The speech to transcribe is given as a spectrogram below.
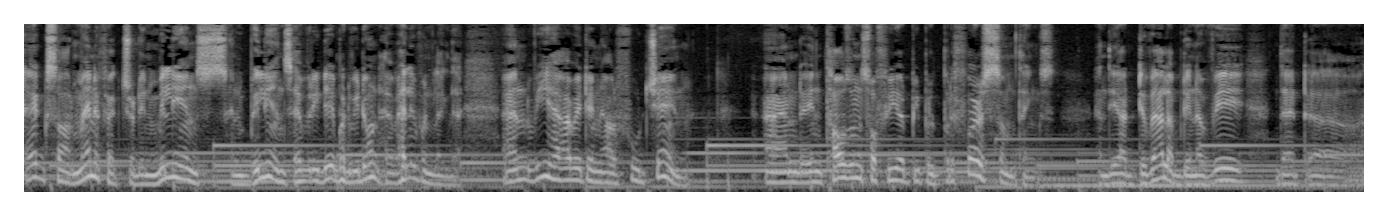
Eggs are manufactured in millions and billions every day, but we don't have elephant like that. And we have it in our food chain. And in thousands of years, people prefer some things. And they are developed in a way that uh,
